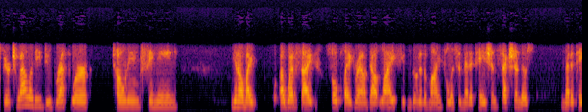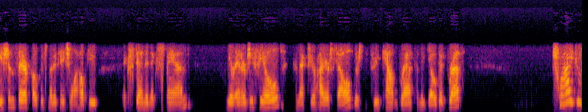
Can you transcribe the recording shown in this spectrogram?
spirituality, do breath work, toning, singing. You know, my uh, website, soulplayground.life, you can go to the mindfulness and meditation section. There's meditations there. Focus meditation will help you extend and expand. your energy field, connect to your higher self. There's the three count breath and the yogic breath. Try to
